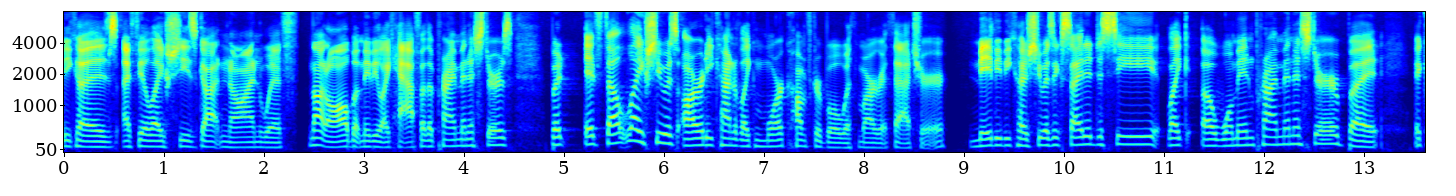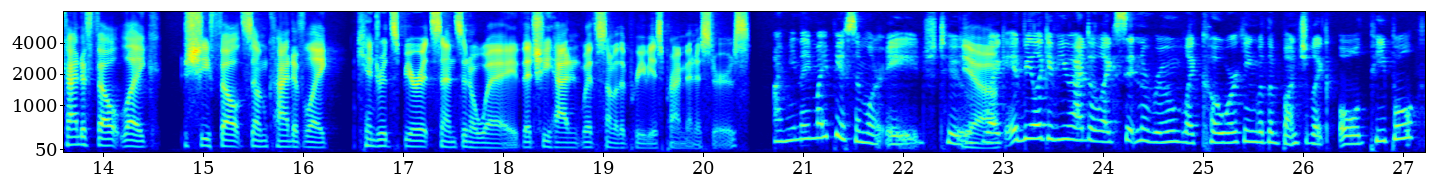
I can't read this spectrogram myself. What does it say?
because I feel like she's gotten on with not all, but maybe like half of the prime ministers. But it felt like she was already kind of like more comfortable with Margaret Thatcher. Maybe because she was excited to see like a woman prime minister, but it kind of felt like she felt some kind of like kindred spirit sense in a way that she hadn't with some of the previous prime ministers. I mean, they might be a similar age too. Yeah. Like it'd be like if you had to like sit in a room like co-working with a bunch of like old people,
